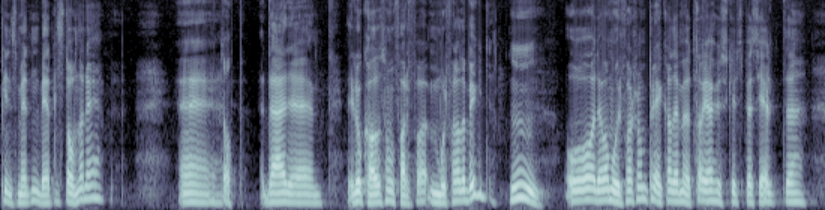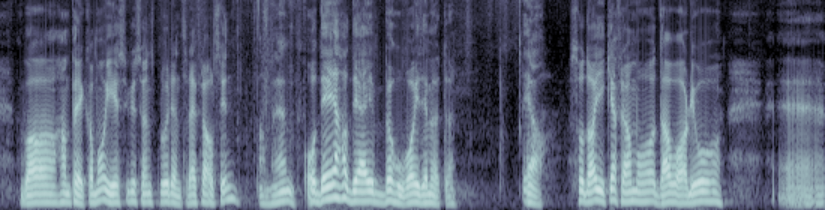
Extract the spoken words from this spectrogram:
pinsemeden Betel Stovner, det. Eh, Topp. Der er det lokalet som farfar, morfar hadde bygd. Mm. Og det var morfar som preka det møtet, og jeg husker spesielt eh, hva han preka om. og Jesu Guds sønns blod renser deg fra all synd. Amen. Og det hadde jeg behov av i det møtet. Ja. Så da gikk jeg fram, og da var det jo eh,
